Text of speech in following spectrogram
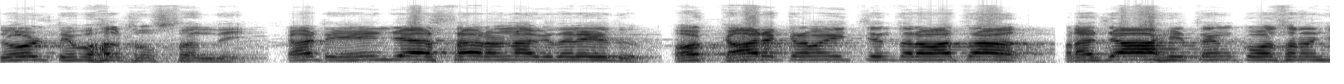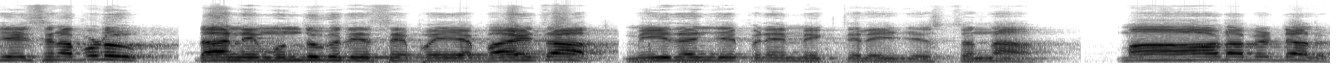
జోల్ట్ ఇవ్వాల్సి వస్తుంది. కాబట్టి ఏం చేస్తారో నాకు తెలియదు. ఒక కార్యక్రమం ఇచ్చిన తర్వాత ప్రజాహితం కోసం చేసినప్పుడు దాన్ని ముందుకు తీసేపోయే బాధ్యత మీదని చెప్పి నేను మీకు తెలియజేస్తున్నా. మా ఆడబిడ్డలు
